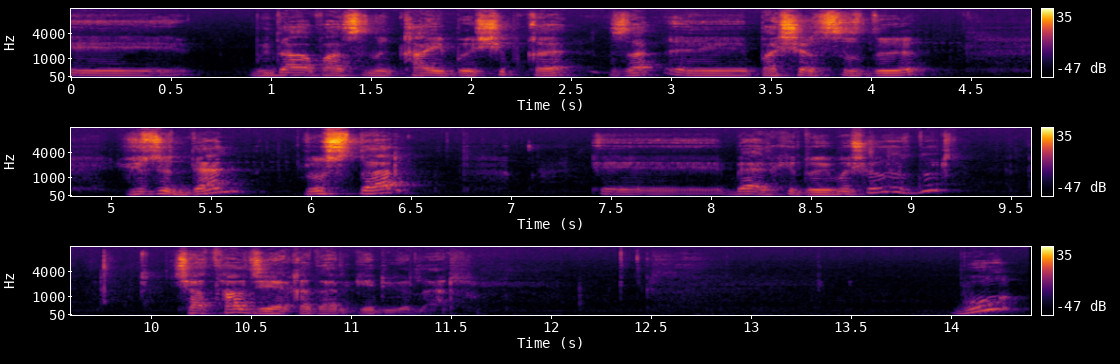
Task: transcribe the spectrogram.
e, müdafasının kaybı, şıpka e, başarısızlığı yüzünden Ruslar e, belki duymuş olurdur Çatalca'ya kadar geliyorlar. Bu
